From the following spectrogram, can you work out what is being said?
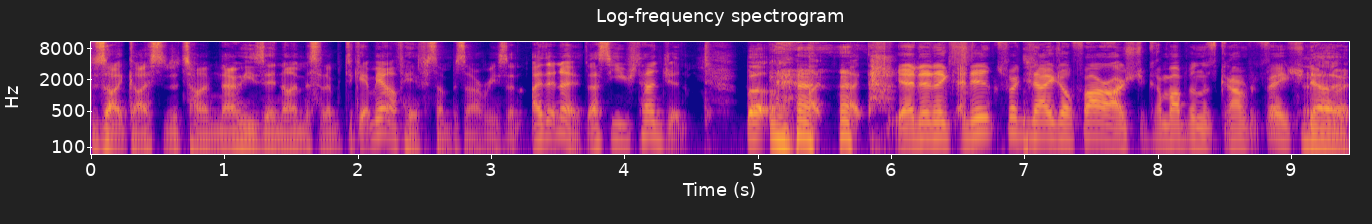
the zeitgeist at the time. Now he's in I'm a Celebrity. Get me out of here for some bizarre reason. I don't know. That's a huge tangent. But I, I, Yeah, I didn't. ex- I didn't expect Nigel Farage to come up in this conversation. no.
